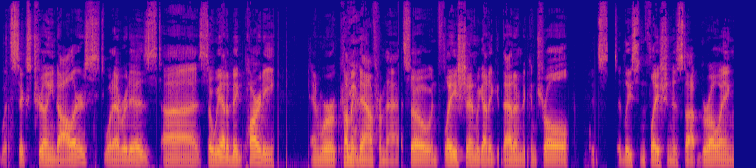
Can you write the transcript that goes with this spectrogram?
what six trillion dollars, whatever it is. Uh, so we had a big party, and we're coming yeah. down from that. So inflation, we got to get that under control. It's at least inflation has stopped growing.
